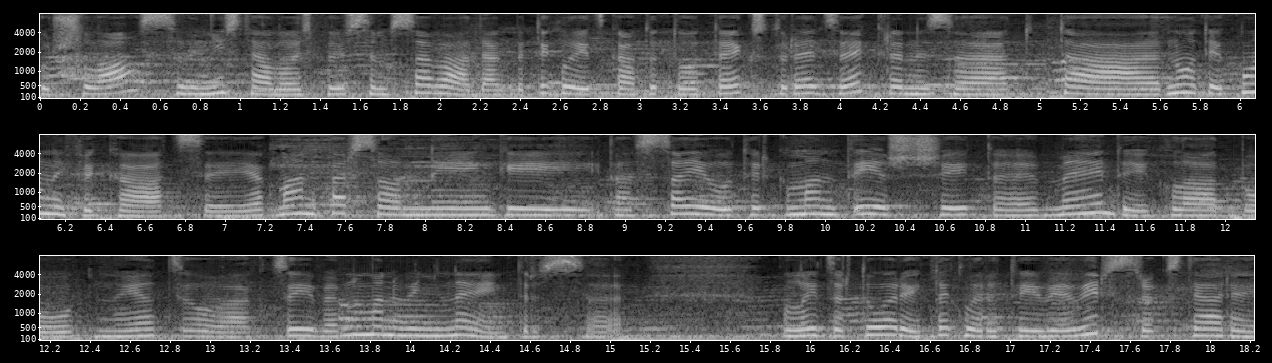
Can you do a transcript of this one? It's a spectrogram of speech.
kurš lasa, viņi iztēlojas pavisam savādāk, bet tiklīdz kā tu to tekstu redzi ekranizētu, tā notiek unifikācija. Man personīgi tā sajūta ir, ka man tieši šī mēdīja klātbūtne, ja cilvēku dzīvē, nu man viņa neinteresē. Un līdz ar to arī deklaratīvie virsraksti arī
